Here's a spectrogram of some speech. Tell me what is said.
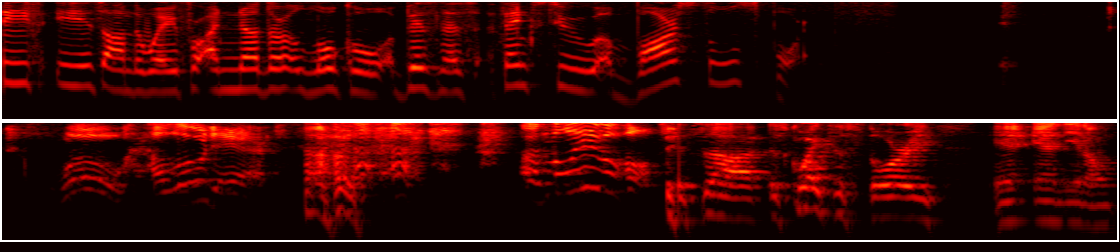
Relief is on the way for another local business thanks to Barstool Sports. Whoa, hello there. Unbelievable. It's uh, it's quite the story, and, and you know,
